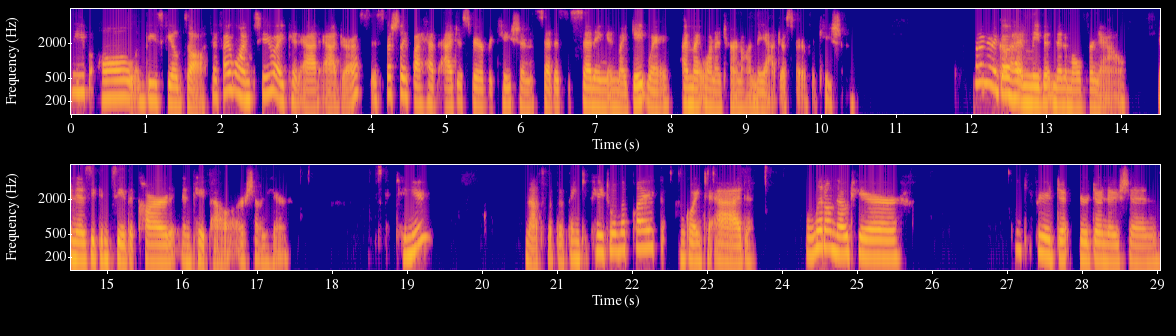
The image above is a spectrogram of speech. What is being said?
leave all of these fields off. If I want to, I could add address, especially if I have address verification set as a setting in my gateway, I might want to turn on the address verification. But I'm going to go ahead and leave it minimal for now. And as you can see, the card and PayPal are shown here. Let's continue. And that's what the thank you page will look like. I'm going to add a little note here. Thank you for your, do your donation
